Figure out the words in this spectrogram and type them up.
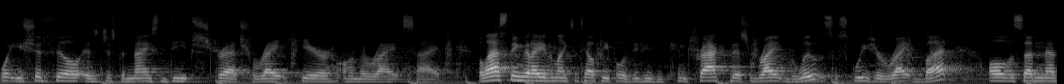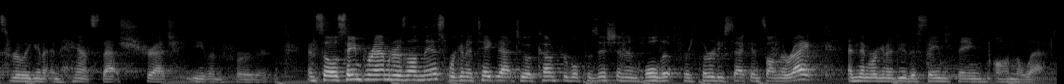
what you should feel is just a nice deep stretch right here on the right side. The last thing that I even like to tell people is if you can contract this right glute, so squeeze your right butt, all of a sudden that's really gonna enhance that stretch even further. And so same parameters on this, we're gonna take that to a comfortable position and hold it for 30 seconds on the right, and then we're gonna do the same thing on the left.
